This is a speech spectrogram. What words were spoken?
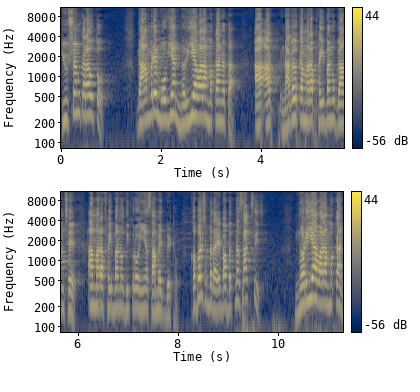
ટ્યુશન કરાવતો. ગામડે મોવિયા નરિયાવાળા મકાન હતા. આ આ નાગલકા મારા ફૈબાનું ગામ છે. આ મારા ફૈબાનો દીકરો અહીંયા સામે જ બેઠો. ખબર છે બધા? એ બાબતના સાક્ષી છે. નળિયાવાળા મકાન.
